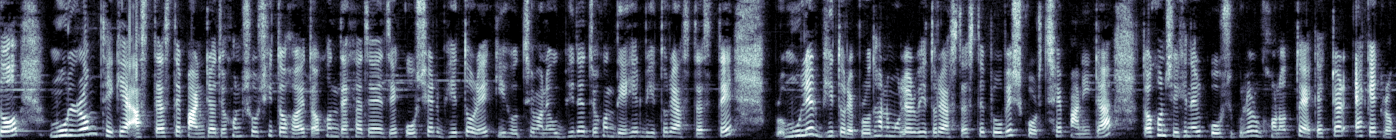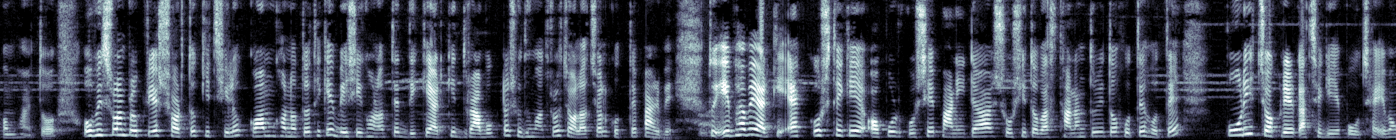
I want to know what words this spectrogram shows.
তো মূলরম থেকে আস্তে আস্তে পানিটা যখন শোষিত হয়, তখন দেখা যায় যে কোষের ভেতরে কি হচ্ছে মানে উদ্ভিদের যখন দেহের ভিতরে আস্তে আস্তে মূলের ভিতরে, প্রধান মূলের ভেতরে আস্তে আস্তে প্রবেশ করছে পানিটা, তখন সেখানের কোষগুলোর ঘনত্ব এক একটার এক এক রকম হয়। তো অভিশ্রবণ প্রক্রিয়ার শর্ত কি ছিল? কম ঘনত্ব থেকে বেশি ঘনত্বের দিকে আর কি দ্রাবকটা শুধুমাত্র চলাচল করতে পারবে। তো এভাবে আর কি এক কোষ থেকে অপর কোষে পানিটা শোষিত বা স্থানান্তরিত হতে হতে পরিচক্রের কাছে গিয়ে পৌঁছায় এবং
